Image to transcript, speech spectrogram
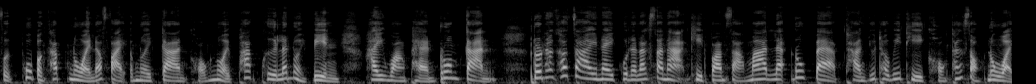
ฝึกผู้บังคับหน่วยและฝ่ายอำนวยการของหน่วยภาคพื้นและหน่วยบิน ให้วางแผนร่วมกันรวมทั้งเข้าใจในคุณลักษณะขีดความสามารถและรูปแบบทางยุทธวิธีของทั้งสองหน่วย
